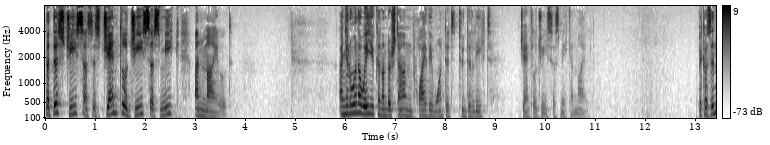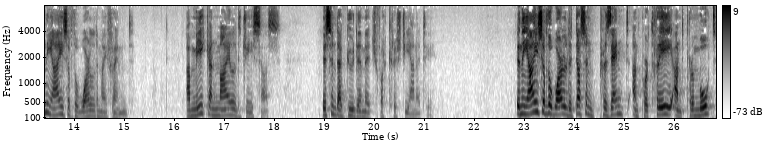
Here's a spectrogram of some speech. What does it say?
that this Jesus is gentle Jesus, meek and mild. And you know, in a way, you can understand why they wanted to delete gentle Jesus, meek and mild. Because in the eyes of the world, my friend, a meek and mild Jesus isn't a good image for Christianity. In the eyes of the world, it doesn't present and portray and promote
